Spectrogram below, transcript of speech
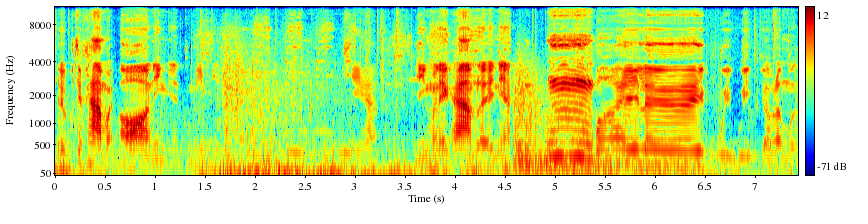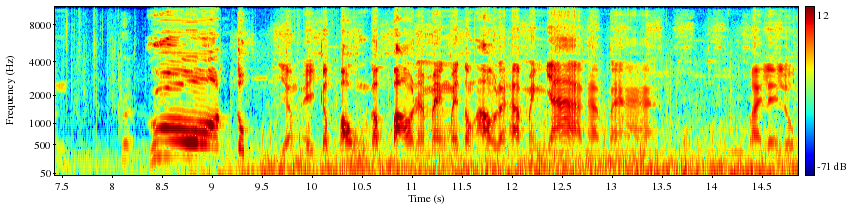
เดี๋ยวจะข้ามไปอ๋อนี่ไงตรงนี้มีโอเคครับ ยิงมันให้ข้ามเลยเนี่ย อืมไปเลย อุ้ยอุ้ยเกือบแล้วมึงฮู้ตบเยี่ยมไอ้กระเป๋ากระเป๋านั่นแม่งไม่ต้องเอาแล้วครับแม่งยากครับแหมไปเลยลูก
